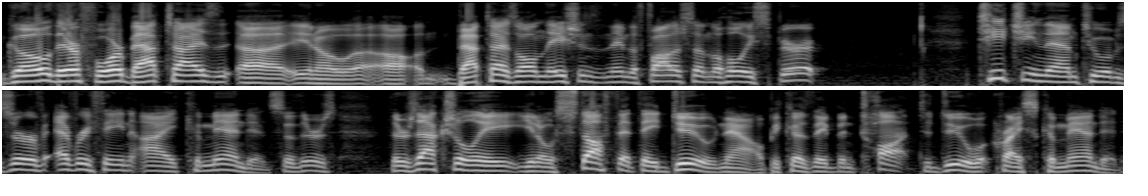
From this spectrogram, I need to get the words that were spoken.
Go, therefore, baptize, uh, you know, uh, uh, baptize all nations in the name of the Father, Son, and the Holy Spirit teaching them to observe everything I commanded. So there's there's actually you know stuff that they do now because they've been taught to do what Christ commanded,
